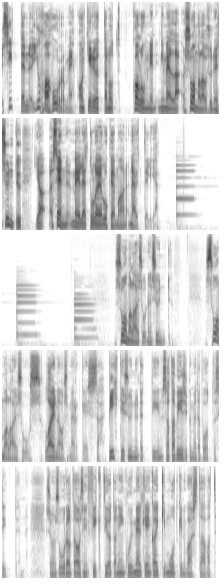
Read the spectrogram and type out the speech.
Sitten Juha Hurme on kirjoittanut kolumnin nimellä Suomalaisuuden synty, ja sen meille tulee lukemaan näyttelijä. Suomalaisuuden synty. Suomalaisuus, lainausmerkeissä, pihti synnytettiin 150 vuotta sitten. Se on suurelta osin fiktiota niin kuin melkein kaikki muutkin vastaavat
